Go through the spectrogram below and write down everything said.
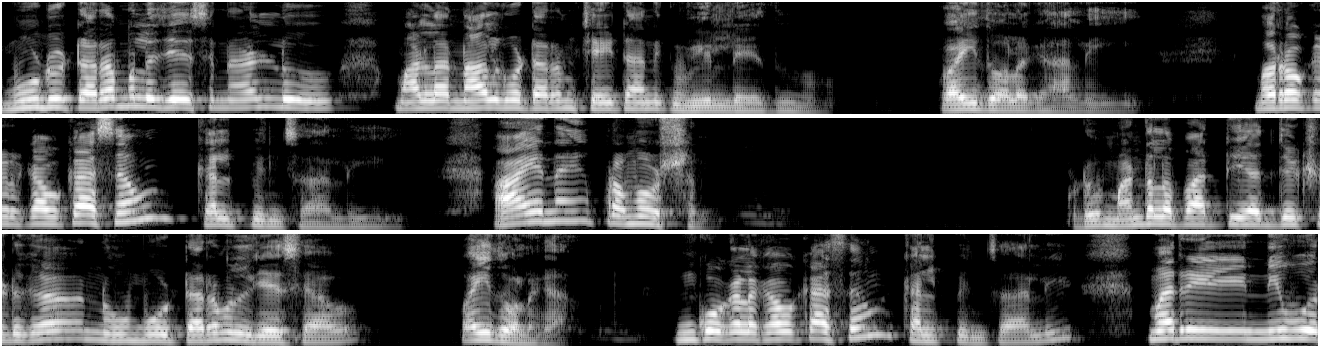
మూడు టర్ములు చేసిన వాళ్ళు మళ్ళీ నాలుగో టర్మ్ చేయటానికి వీల్లేదు. వైదొలగాలి. మరొకరికి అవకాశం కల్పించాలి. ఆయన ప్రమోషన్. ఇప్పుడు మండల పార్టీ అధ్యక్షుడిగా నువ్వు మూడు టర్ములు చేసావు వైదొలగా ఇంకొకళ్ళకి అవకాశం కల్పించాలి. మరి నువ్వు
